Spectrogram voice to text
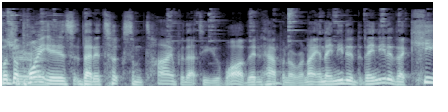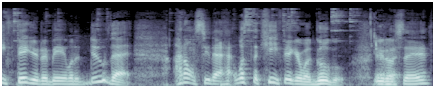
but the point is that it took some time for that to evolve. They didn't happen overnight, and they needed they needed a key figure to be able to do that. I don't see that. ha- What's the key figure with Google? You know what I'm saying?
